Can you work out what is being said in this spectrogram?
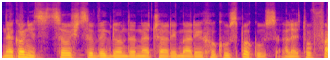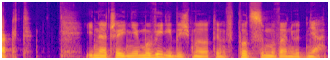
Na koniec coś, co wygląda na czary Mary Hokus Pokus, ale to fakt. Inaczej nie mówilibyśmy o tym w podsumowaniu dnia.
